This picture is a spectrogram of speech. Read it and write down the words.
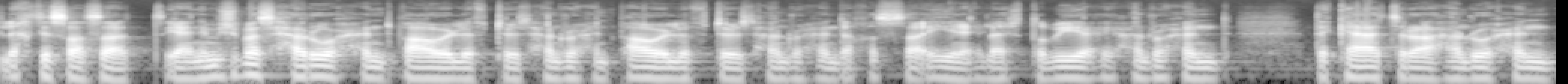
الاختصاصات. يعني مش بس حروح عند powerlifters حنروح عند powerlifters حنروح عند أخصائيين علاج طبيعي حنروح عند دكاترة حنروح عند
